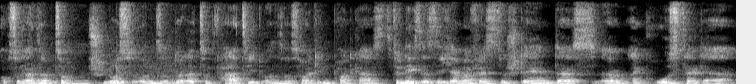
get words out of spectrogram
auch so langsam zum Schluss uns und oder zum Fazit unseres heutigen Podcasts. Zunächst ist sicher mal festzustellen, dass ähm, ein Großteil der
